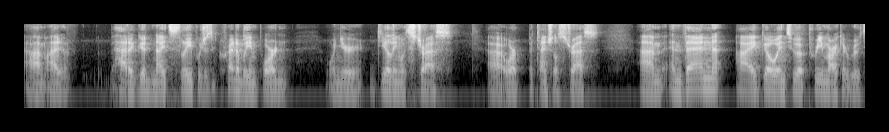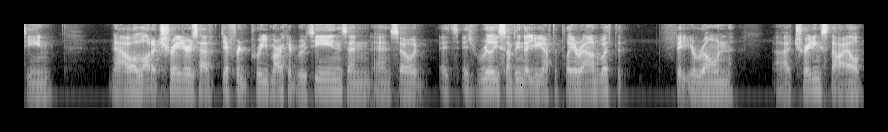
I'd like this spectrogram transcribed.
Um, I've had a good night's sleep, which is incredibly important when you're dealing with stress uh, or potential stress. Um, and then I go into a pre market routine. Now, a lot of traders have different pre-market routines, and and so it's it's really something that you have to play around with to fit your own uh, trading style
